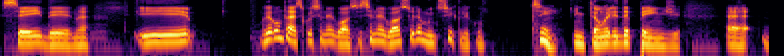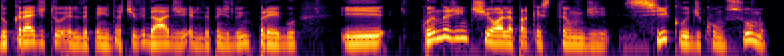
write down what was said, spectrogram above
C e D, né? E o que acontece com esse negócio? Esse negócio ele é muito cíclico. Sim. Então ele depende é, do crédito, ele depende da atividade, ele depende do emprego. E quando a gente olha para a questão de ciclo de consumo,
